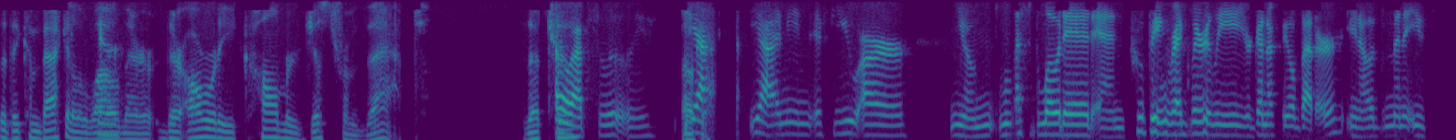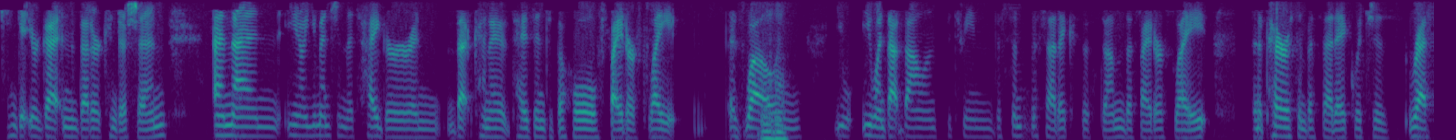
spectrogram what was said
That they come back in a little while Yeah. and they're, they're already calmer just from that. Is that true? Oh, absolutely. Okay. Yeah. Yeah. I mean, if you are, you know, less bloated and pooping regularly, you're going to feel better, you know, the minute you can get your gut in better condition. And then, you know, you mentioned the tiger and that kind of ties into the whole fight or flight as well. Mhm. And you, you want that balance between the sympathetic system, the fight or flight, and the parasympathetic, which is rest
